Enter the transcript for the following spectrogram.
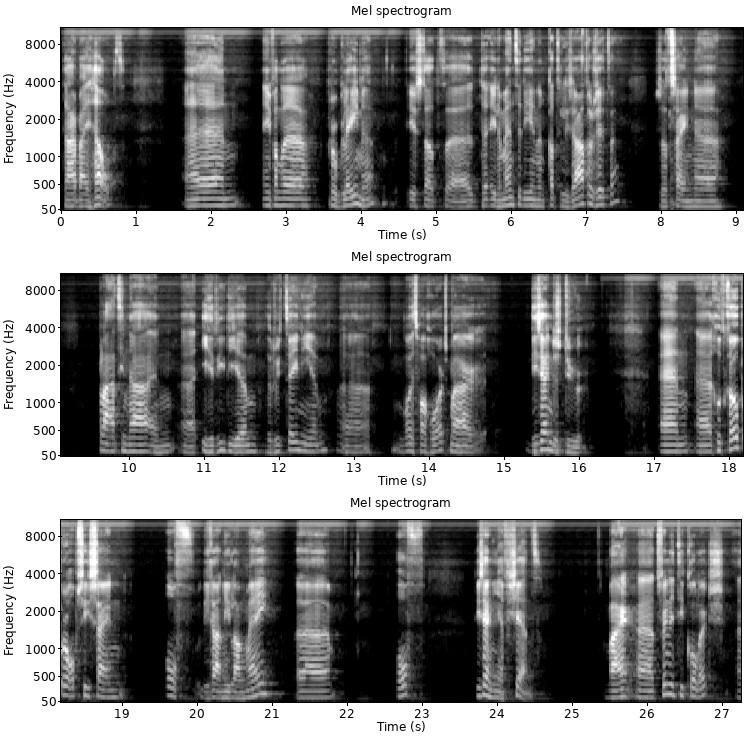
daarbij helpt. En een van de problemen is dat de elementen die in een katalysator zitten, dus dat zijn platina en eh, iridium, ruthenium, eh, nooit van gehoord, maar die zijn dus duur. En eh, goedkopere opties zijn of die gaan niet lang mee, of die zijn niet efficiënt. Maar uh, Trinity College uh,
